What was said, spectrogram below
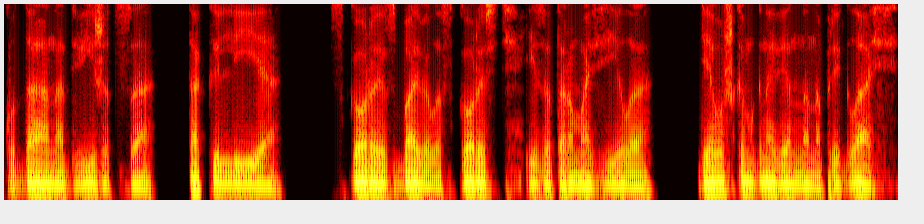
куда она движется. Так и Лия. Скорая сбавила скорость и затормозила. Девушка мгновенно напряглась.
